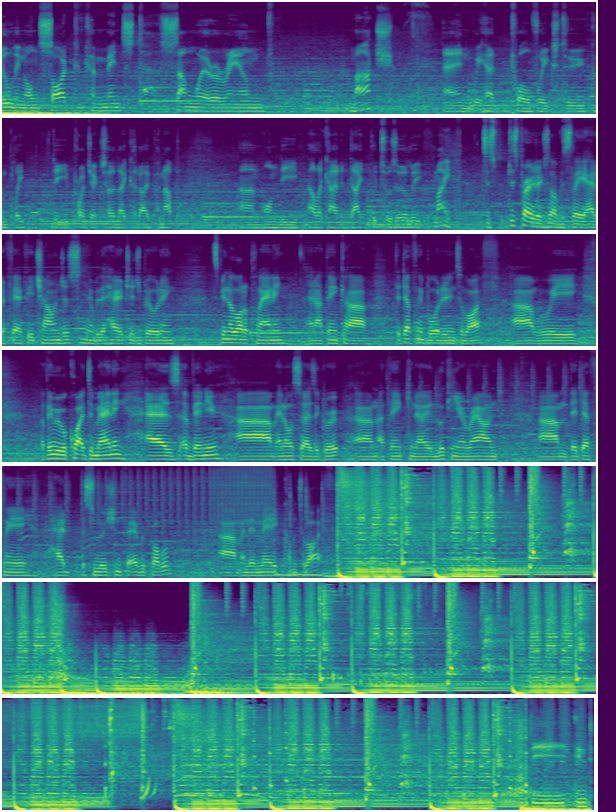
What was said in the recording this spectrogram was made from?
Building on site commenced somewhere around March and we had 12 weeks to complete the project so they could open up um, on the allocated date which was early May. This, this project's obviously had a fair few challenges you know, with the heritage building. It's been a lot of planning and I think uh, they definitely brought it into life. Uh, we I think we were quite demanding as a venue um, and also as a group. Um, I think, you know, looking around, um, they definitely had a solution for every problem um, and they made it come to life.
